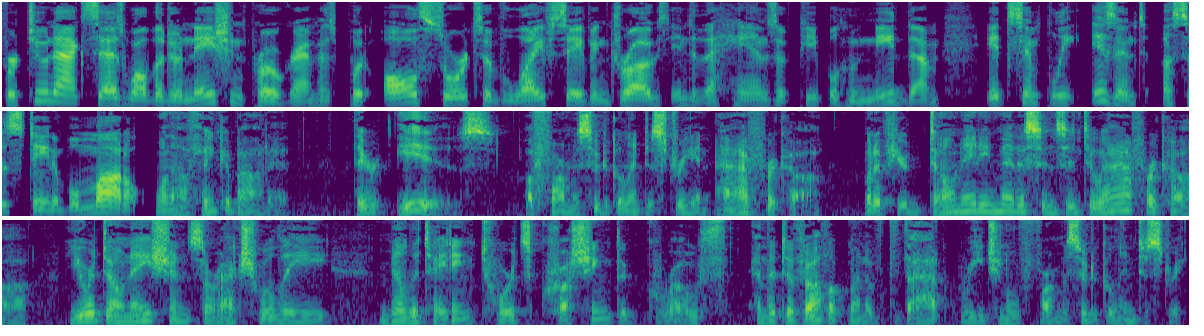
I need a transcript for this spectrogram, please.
Fortunak says while the donation program has put all sorts of life saving drugs into the hands of people who need them, it simply isn't a sustainable model. Well, now think about it. There is a pharmaceutical industry in Africa, but if you're donating medicines into Africa, your donations are actually militating towards crushing the growth and the development of that regional pharmaceutical industry.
